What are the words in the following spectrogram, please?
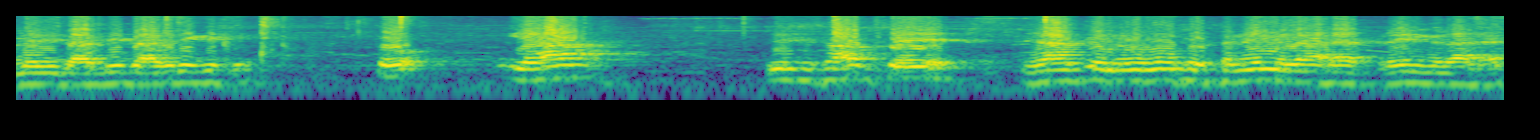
मेरी दादी दादरी की थी। तो यहाँ जिस हिसाब से यहाँ के लोगों से स्नेह मिला है, प्रेम मिला है,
